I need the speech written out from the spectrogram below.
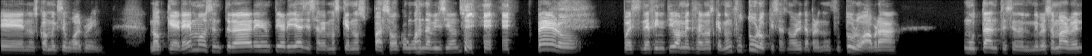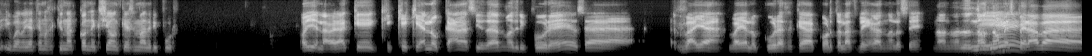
en los cómics de Wolverine. No queremos entrar en teorías, ya sabemos qué nos pasó con WandaVision, pero pues definitivamente sabemos que en un futuro, quizás no ahorita, pero en un futuro habrá mutantes en el universo Marvel y bueno, ya tenemos aquí una conexión que es Madripur. Oye, la verdad que, que, que, alocada ciudad Madripur, ¿eh? O sea, vaya, vaya locura, se queda corto Las Vegas, no lo sé. No, no, no, no, me esperaba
